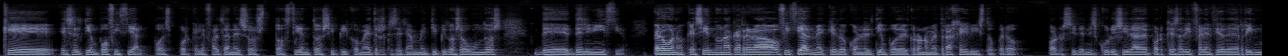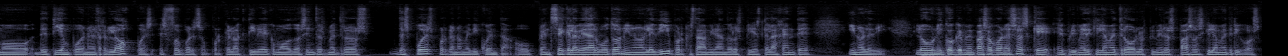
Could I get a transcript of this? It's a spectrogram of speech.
que es el tiempo oficial, pues porque le faltan esos 200 y pico metros, que serían 20 y pico segundos del inicio. Pero bueno, que siendo una carrera oficial me quedo con el tiempo del cronometraje y listo, pero por si tenéis curiosidad de por qué esa diferencia de ritmo de tiempo en el reloj, pues fue por eso, porque lo activé como 200 metros después porque no me di cuenta, o pensé que le había dado el botón y no le di porque estaba mirando los pies de la gente y no le di. Lo único que me pasó con eso es que el primer kilómetro o los primeros pasos kilométricos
